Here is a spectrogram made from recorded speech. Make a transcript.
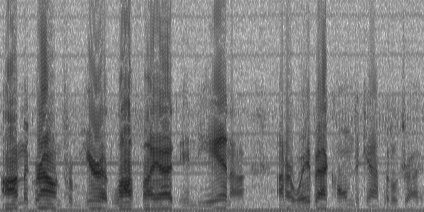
on the ground from here at Lafayette, Indiana, on our way back home to Capitol Drive.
